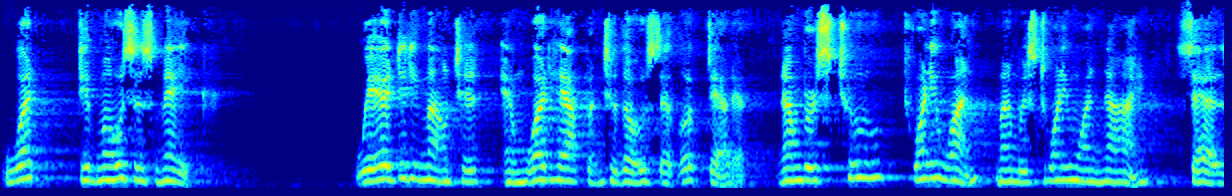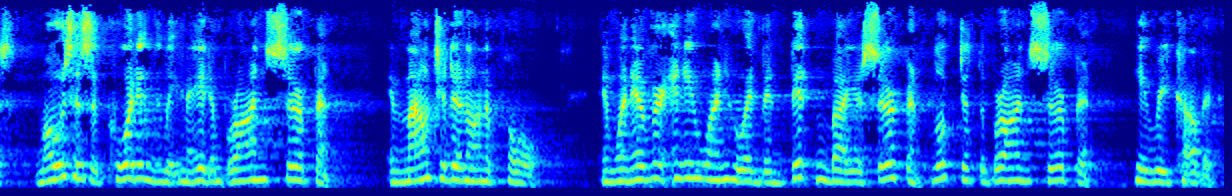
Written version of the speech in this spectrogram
What did Moses make? Where did he mount it? And what happened to those that looked at it? Numbers 2, 21, Numbers 21, 9 says, Moses accordingly made a bronze serpent and mounted it on a pole. And whenever anyone who had been bitten by a serpent looked at the bronze serpent, he recovered.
